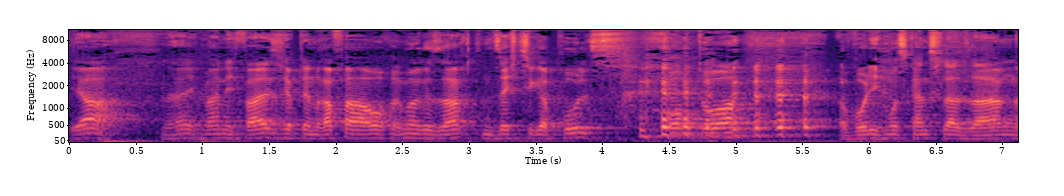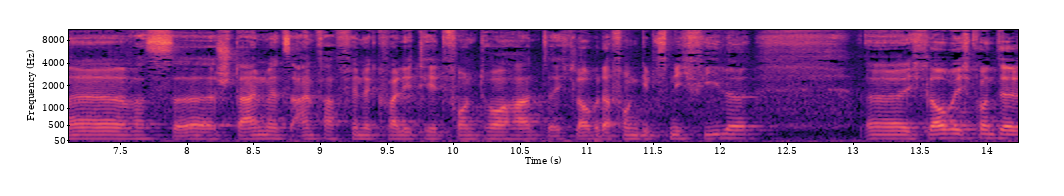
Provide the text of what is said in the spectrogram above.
Ja, ne, ich meine, ich weiß, ich habe den Rafa auch immer gesagt, ein 60er Puls vorm Tor. Obwohl ich muss ganz klar sagen, äh, was äh, Steinmetz einfach für eine Qualität von Tor hat. Ich glaube, davon gibt es nicht viele. Äh, ich glaube, ich konnte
